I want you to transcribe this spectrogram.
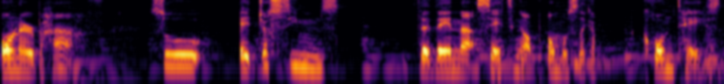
on our behalf. So it just seems that then that's setting up almost like a contest,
